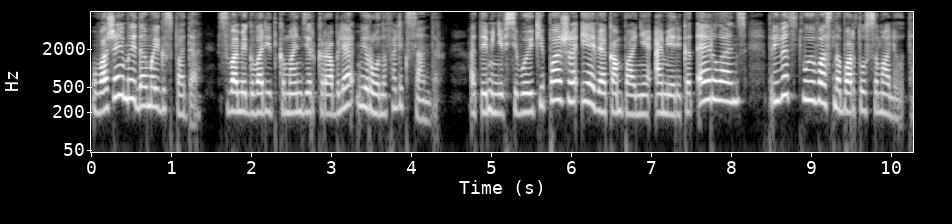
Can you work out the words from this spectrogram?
Уважаемые дамы и господа, с вами говорит командир корабля Миронов Александр. От имени всего экипажа и авиакомпании American Airlines приветствую вас на борту самолета.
